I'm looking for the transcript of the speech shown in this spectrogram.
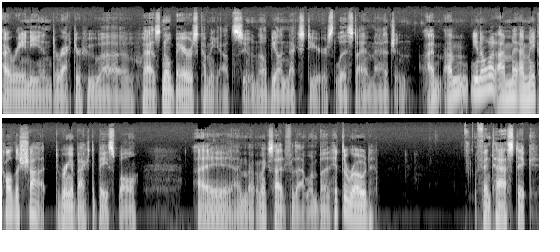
Iranian director who uh who has no bears coming out soon. They'll be on next year's list I imagine I'm I'm you know what I may I may call the shot to bring it back to baseball I I'm, I'm excited for that one. But hit the road, fantastic.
